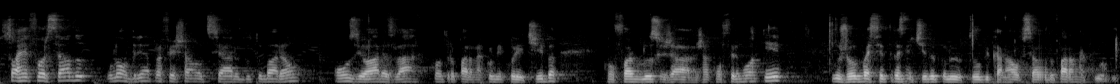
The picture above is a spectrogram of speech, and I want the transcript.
só reforçando, o Londrina para fechar o noticiário do Tubarão, 11 horas lá contra o Paraná Clube em Curitiba, conforme o Lúcio já, já confirmou aqui, o jogo vai ser transmitido pelo YouTube, canal oficial do Paraná Clube.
